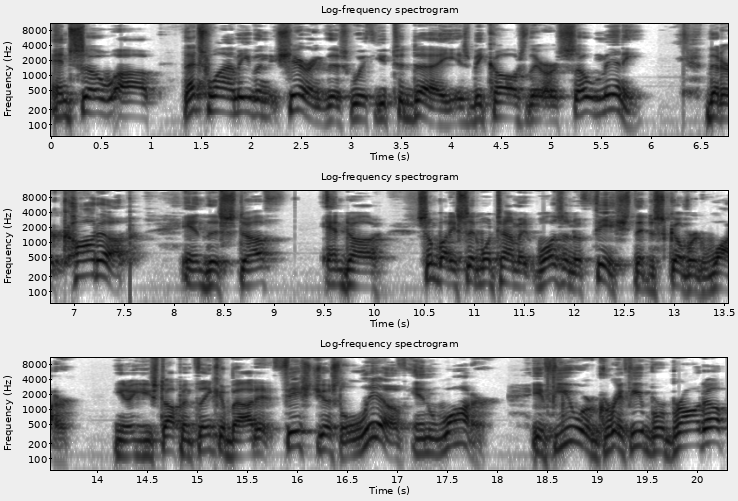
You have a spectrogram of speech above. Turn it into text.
And so uh, that's why I'm even sharing this with you today, is because there are so many that are caught up in this stuff. And uh, somebody said one time it wasn't a fish that discovered water. You know, you stop and think about it. Fish just live in water. If you were if you were brought up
